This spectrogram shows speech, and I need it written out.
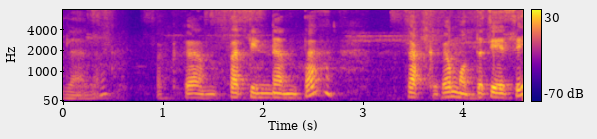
ఇలాగా చక్కగా అంతా పిండి అంతా చక్కగా ముద్ద చేసి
